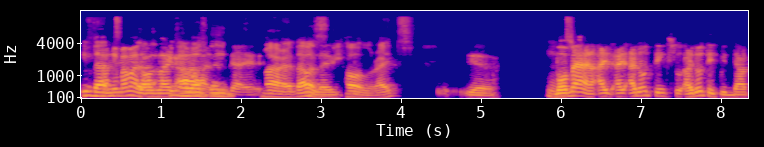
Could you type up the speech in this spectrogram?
if that And in my mind, I uh, was like, if that ah, this wasn't guy, that was like, Hall, right? yeah. Hmm, But man, I, I, I don't think so. I don't think with that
